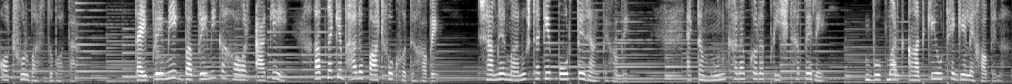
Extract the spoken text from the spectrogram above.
কঠোর বাস্তবতা। তাই প্রেমিক বা প্রেমিকা হওয়ার আগে আপনাকে ভালো পাঠক হতে হবে। সামনের মানুষটাকে পড়তে জানতে হবে। একটা মন খারাপ করা পৃষ্ঠা পেলে বুকমার্ক আটকে উঠে গেলে হবে না।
